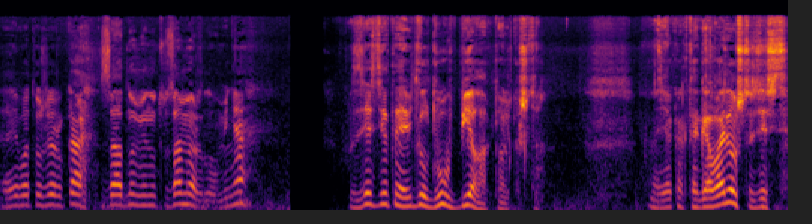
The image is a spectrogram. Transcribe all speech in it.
И вот уже рука за одну минуту замерзла у меня. Здесь где-то я видел двух белок только что. Я как-то говорил, что здесь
